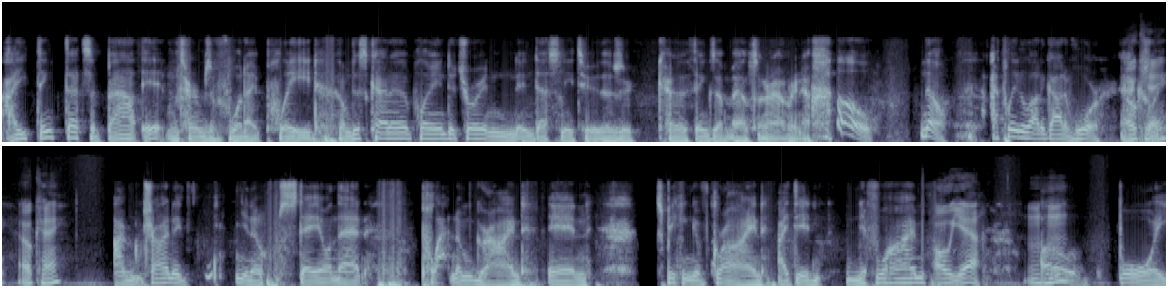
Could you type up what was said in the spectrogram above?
I think that's about it in terms of what I played. I'm just kind of playing Detroit and, and, Destiny 2. Those are kind of things I'm bouncing around right now. Oh, no. I played a lot of God of War. Actually. Okay. Okay. I'm trying to, you know, stay on that platinum grind. And speaking of grind, I did Niflheim. Oh, yeah. Mm-hmm. Oh, boy.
